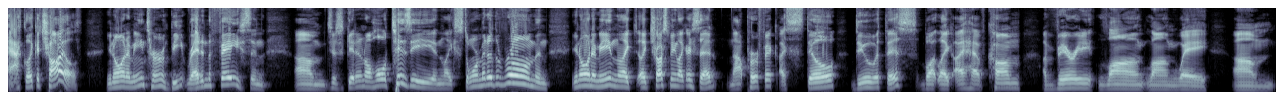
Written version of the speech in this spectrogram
act like a child. you know what I mean? Turn beet red in the face and um, just get in a whole tizzy and like storm into the room and you know what I mean? Like like trust me, like I said, not perfect. I still deal with this, but like I have come a very long, long way um,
